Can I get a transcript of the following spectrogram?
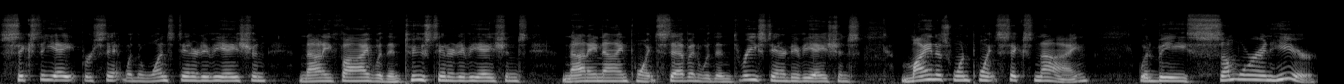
68% within one standard deviation, 95 within two standard deviations, 99.7 within three standard deviations, minus 1.69 would be somewhere in here.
